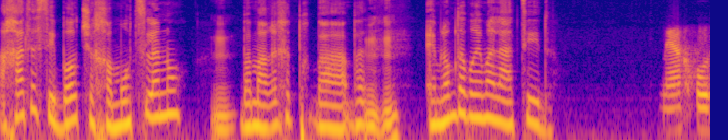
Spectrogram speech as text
אחת הסיבות שחמוץ לנו Mm, במערכת, מהמם. הם לא מדברים על העתיד. מאה אחוז.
